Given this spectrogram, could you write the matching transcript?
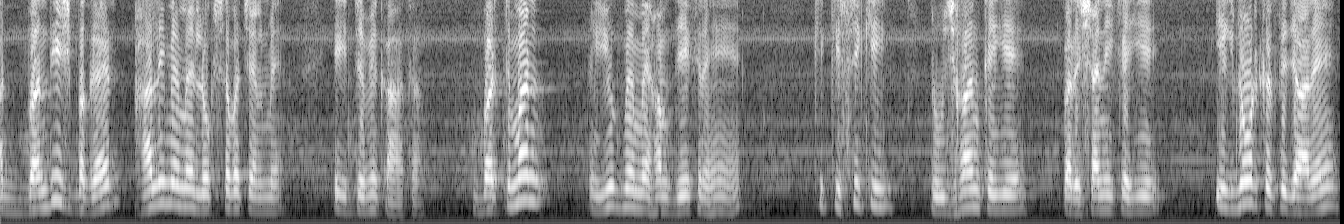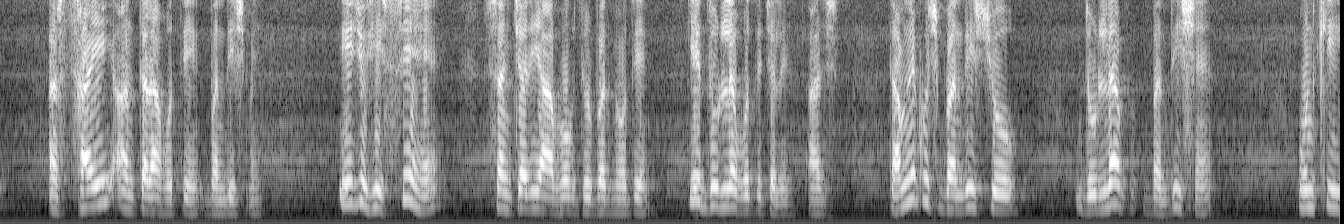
और बंदिश बगैर हाल ही में मैं लोकसभा चैनल में एक इंटरव्यू कहा था। वर्तमान युग में, मैं हम देख रहे हैं कि किसी की रुझान कहिए, परेशानी कहिए इग्नोर करते जा रहे हैं अस्थाई अंतरा होते हैं बंदिश में। ये जो हिस्से हैं, संचारी आभोग ध्रुपद में होते हैं, ये दुर्लभ होते चले आज। तो हमने कुछ बंदिश जो दुर्लभ बंदिश हैं, उनकी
